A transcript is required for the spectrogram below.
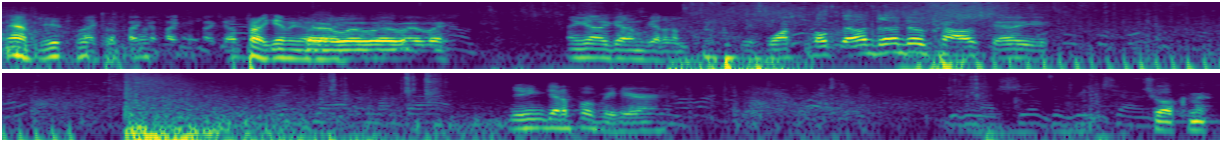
Damn, dude. What Back the up, back up, back up, back up. Probably get me Wait, already. wait, wait, wait, wait. I got him, got him, got him. Just watch. Hold, don't, don't, don't, Carlos. Go. You for having my back. you can get up over here. Giving my shields a recharge. Joel, come here.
